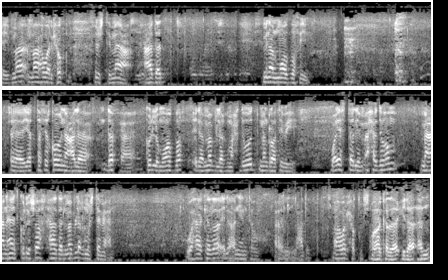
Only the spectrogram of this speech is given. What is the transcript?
طيب ما ما هو الحكم في اجتماع عدد من الموظفين؟ آه، يتفقون على دفع كل موظف إلى مبلغ محدود من راتبه. ويستلم أحدهم مع نهاية كل شهر هذا المبلغ مجتمعا. وهكذا إلى أن ينتهوا العدد. ما هو الحكم؟ الشرعي وهكذا إلى أن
